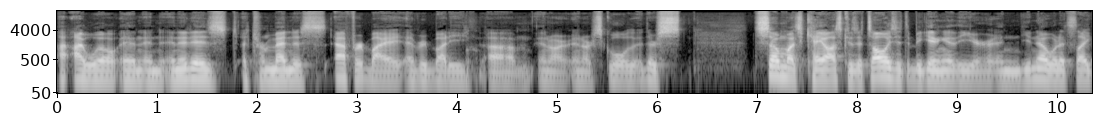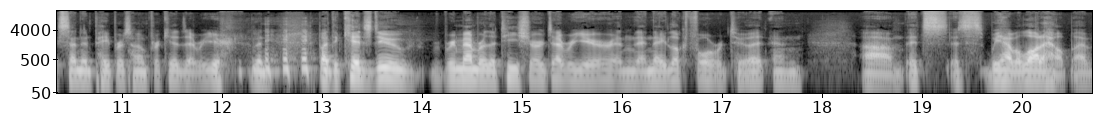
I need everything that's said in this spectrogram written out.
I, I will, and, and and it is a tremendous effort by everybody um, in our in our school. There's so much chaos because it's always at the beginning of the year, and you know what it's like sending papers home for kids every year. And- but the kids do remember the T-shirts every year, and and they look forward to it. And um, it's it's we have a lot of help. I have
